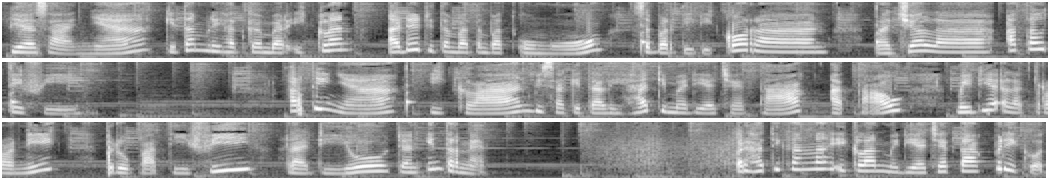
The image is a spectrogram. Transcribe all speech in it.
Biasanya kita melihat gambar iklan ada di tempat-tempat umum seperti di koran, majalah, atau TV. Artinya, iklan bisa kita lihat di media cetak atau media elektronik berupa TV, radio, dan internet. Perhatikanlah iklan media cetak berikut.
